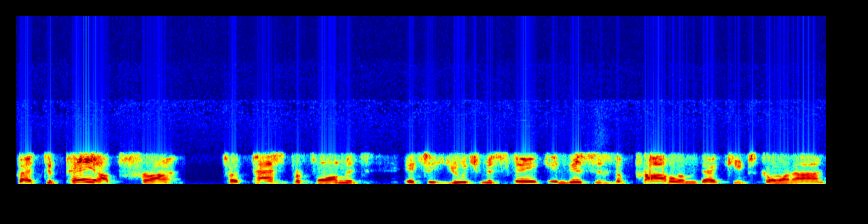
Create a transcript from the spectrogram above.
But to pay up front for past performance, it's a huge mistake, and this is the problem that keeps going on,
